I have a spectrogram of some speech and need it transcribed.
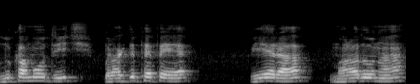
Luka Modric bıraktı Pepe'ye. Vieira, Maradona.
